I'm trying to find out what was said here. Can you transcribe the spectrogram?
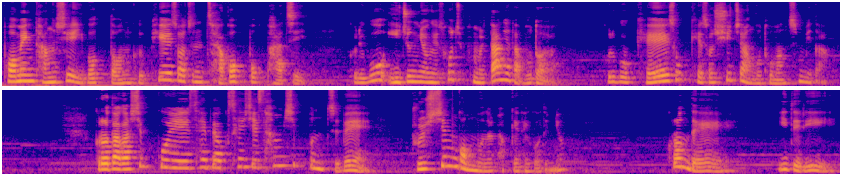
범행 당시에 입었던 그 피해 젖은 작업복 바지, 그리고 이중령의 소지품을 땅에다 묻어요. 그리고 계속해서 쉬지 않고 도망칩니다. 그러다가 19일 새벽 3시 30분쯤에 불심 검문을 받게 되거든요. 그런데 이들이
